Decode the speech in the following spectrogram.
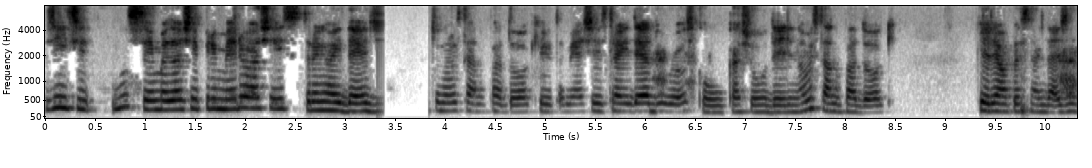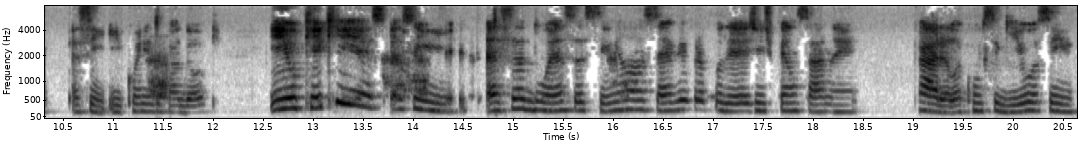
Gente, não sei, mas eu achei primeiro eu achei estranho a ideia de não estar no paddock. Eu também achei estranha a ideia do Roscoe, o cachorro dele, não estar no paddock. Porque ele é uma personalidade, assim, ícone do paddock. E o que que, assim, essa doença, assim, ela serve para poder a gente pensar, né? Cara, ela conseguiu, assim,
